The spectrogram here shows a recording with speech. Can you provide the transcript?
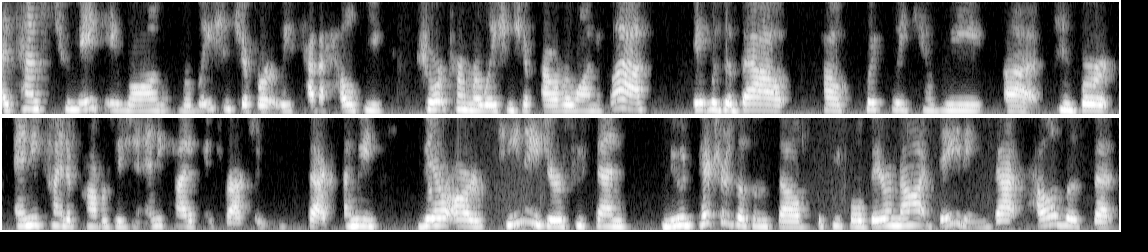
attempts to make a long relationship or at least have a healthy short-term relationship, however long it lasts, it was about how quickly can we uh, convert any kind of conversation, any kind of interaction into sex. I mean, there are teenagers who send nude pictures of themselves to people they're not dating. That tells us that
